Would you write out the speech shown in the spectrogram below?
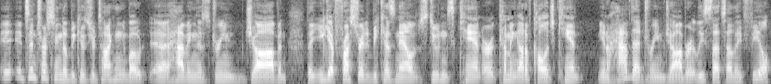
It's interesting though because you're talking about uh, having this dream job and that you get frustrated because now students can't or coming out of college can't you know have that dream job or at least that's how they feel.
